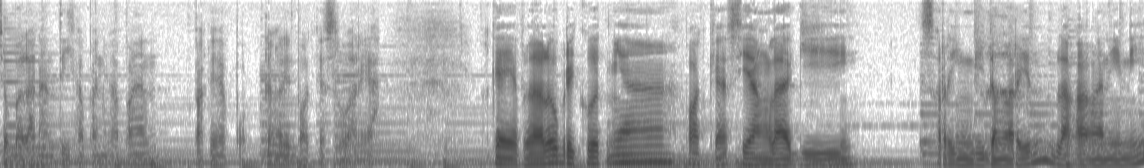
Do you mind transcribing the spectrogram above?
Cobalah nanti kapan-kapan pakai dengerin podcast luar ya. Oke lalu berikutnya podcast yang lagi sering didengerin belakangan ini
